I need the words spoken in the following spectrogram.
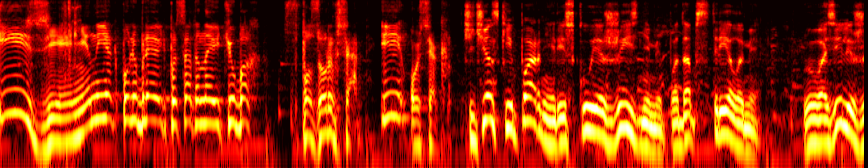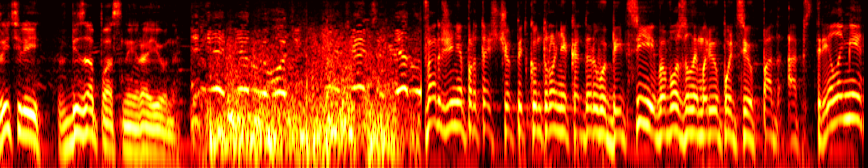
І Зенін, як полюбляють писати на ютюбах, спозорився. І ось як. Чеченские парни, рискуя жизнями под обстрелами, вывозили жителей в безопасные районы. Твердження про те, що підконтрольні Кадирову бійці вивозили маріупольців під обстрілами,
